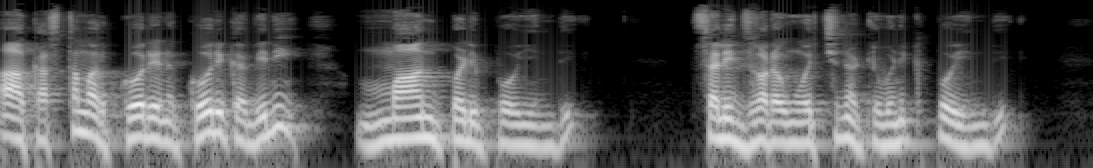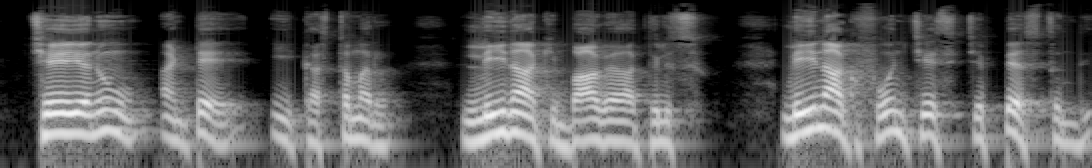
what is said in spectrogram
ఆ కస్టమర్ కోరిన కోరిక విని మాన్పడిపోయింది. చలి జ్వరం వచ్చినట్లు వణికిపోయింది. చేయను అంటే ఈ కస్టమర్ లీనాకి బాగా తెలుసు. లీనాకు ఫోన్ చేసి చెప్పేస్తుంది.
